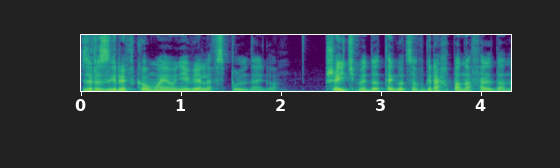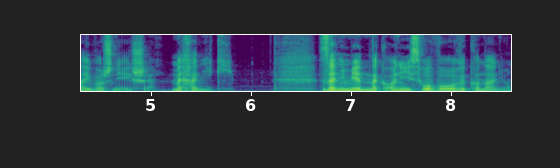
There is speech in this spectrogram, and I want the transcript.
z rozgrywką mają niewiele wspólnego. Przejdźmy do tego, co w grach pana Felda najważniejsze mechaniki. Zanim jednak o niej słowo o wykonaniu,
